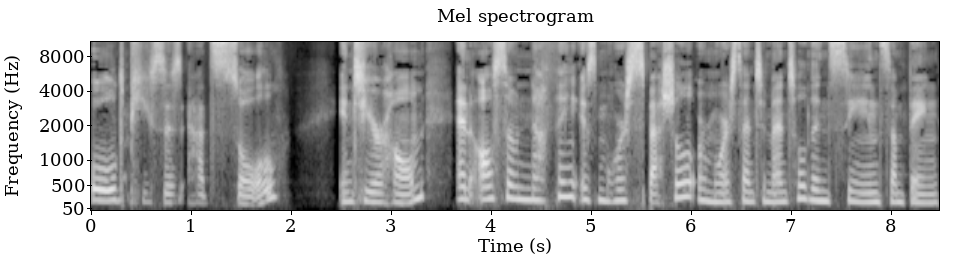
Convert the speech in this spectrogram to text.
old pieces add soul into your home. And also, nothing is more special or more sentimental than seeing something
